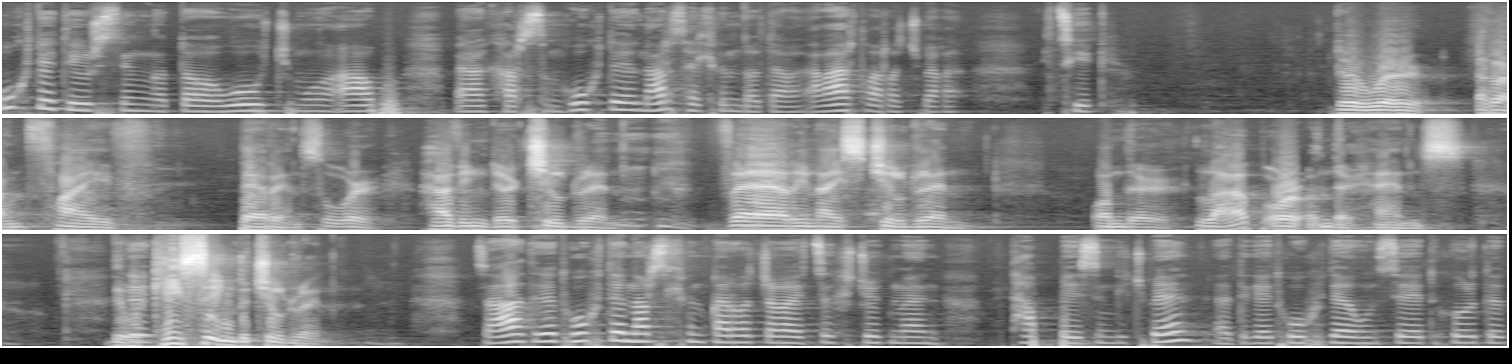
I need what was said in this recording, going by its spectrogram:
хүүхдээ тэрсэн одоо өвөө ч юм уу аав байгааг харсан. Хүүхдээ нар салхинд одоо агаарт гаргаж байгаа эцгийг There were around five parents who were having their children, very nice children, on their lap or on their hands. They were kissing the children. За тэгээд хүүхдээ нар салхинд гаргаж байгаа эцэг эхчүүд маань тав байсан гэж байна. А, Тэгээд хүүхдээ үнсээ төхөөрдөд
